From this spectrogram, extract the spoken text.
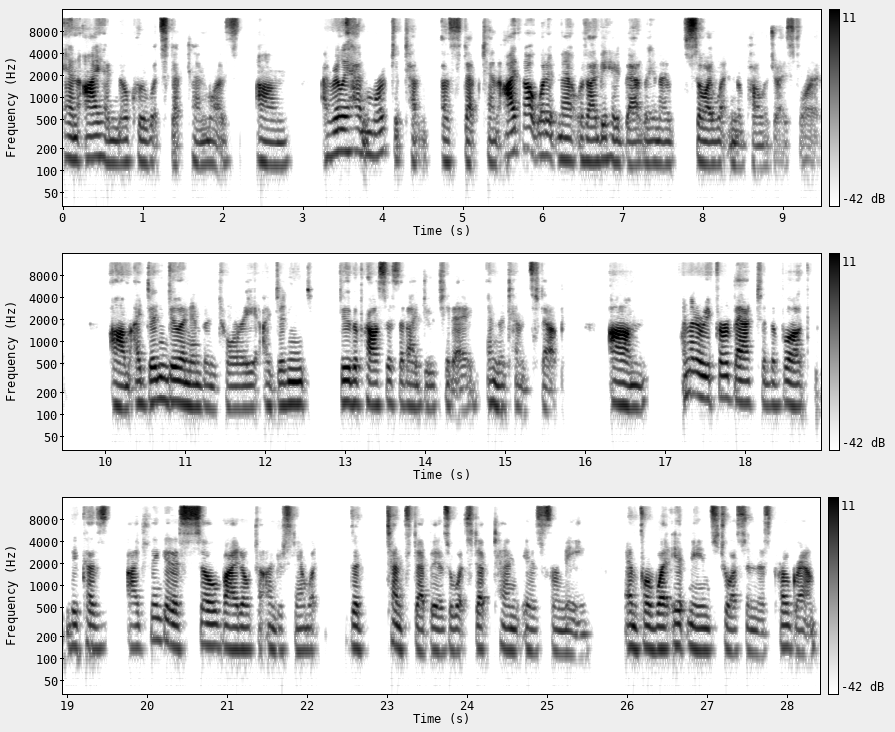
and I had no clue what step 10 was. Um, I really hadn't worked a, ten, a step 10. I thought what it meant was I behaved badly and I so I went and apologized for it. Um, I didn't do an inventory. I didn't do the process that I do today in the 10th step. Um, I'm going to refer back to the book because I think it is so vital to understand what the 10th step is or what step 10 is for me and for what it means to us in this program.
